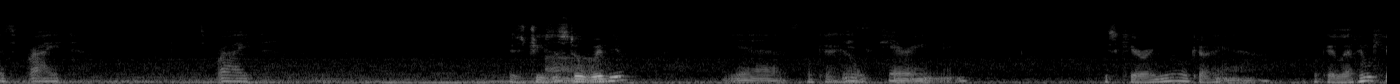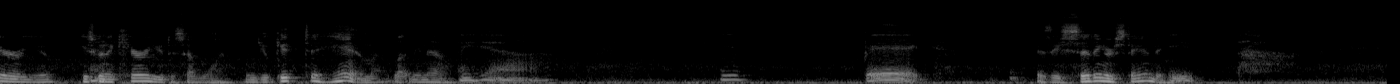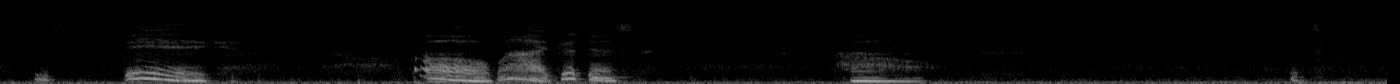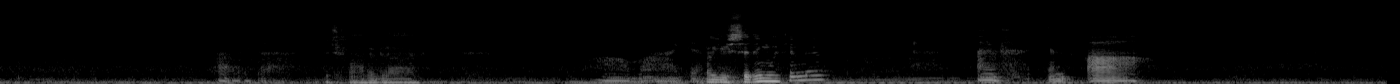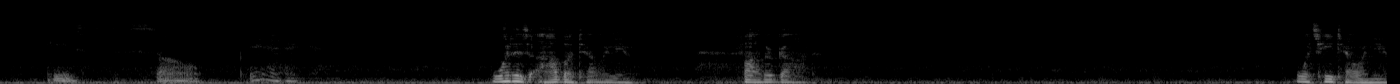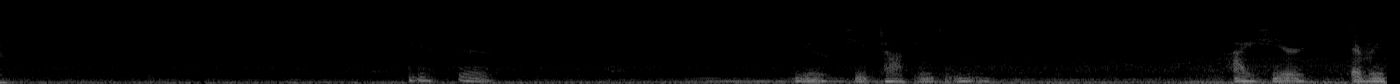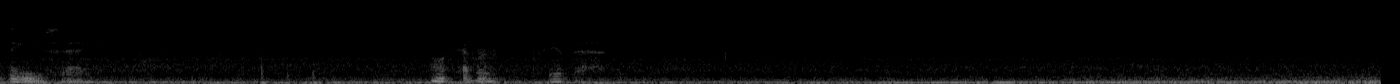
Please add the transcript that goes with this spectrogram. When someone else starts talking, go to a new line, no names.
It's bright. It's bright.
Is Jesus still with um, you?
Yes.
Okay.
He's
I'll-
carrying me.
He's carrying you? Okay.
Yeah.
Okay, let him carry you. He's going to carry you to someone. When you get to him, let me know.
Yeah. He's big.
Is he sitting or standing?
He, he's big. Oh my goodness. Oh. It's Father God.
It's Father God.
Oh my goodness.
Are you sitting with him now?
I'm in awe. He's so big.
What is Abba telling you? Father God. What's he telling you?
He says, You keep talking to me. I hear everything you say.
